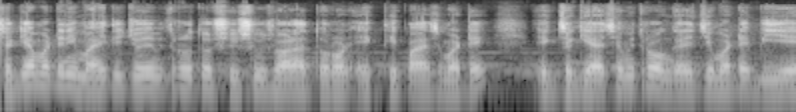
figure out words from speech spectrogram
જગ્યા માટેની માહિતી જોઈએ મિત્રો, તો શિશુ શાળા ધોરણ એકથી પાંચ માટે એક જગ્યા છે મિત્રો, અંગ્રેજી માટે બીએ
